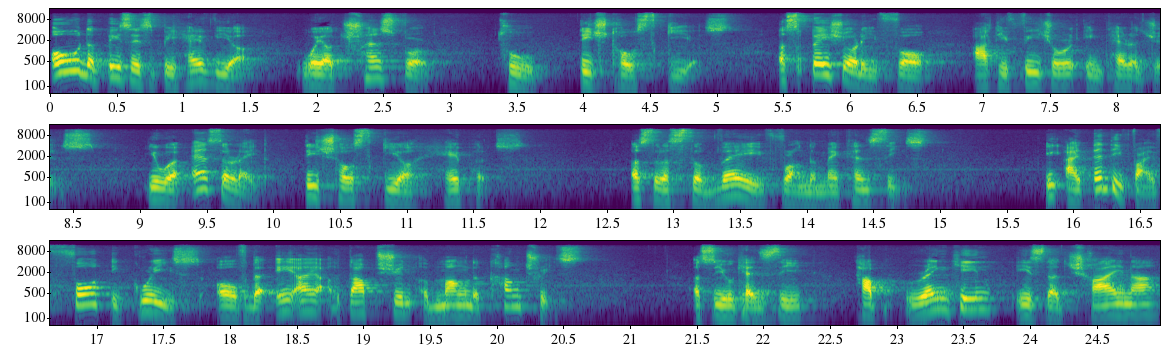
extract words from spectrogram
all the business behavior will transfer to digital skills, especially for artificial intelligence. It will accelerate digital skill happens. As the survey from the McKinsey's it identified four degrees of the AI adoption among the countries. As you can see, top ranking is the China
